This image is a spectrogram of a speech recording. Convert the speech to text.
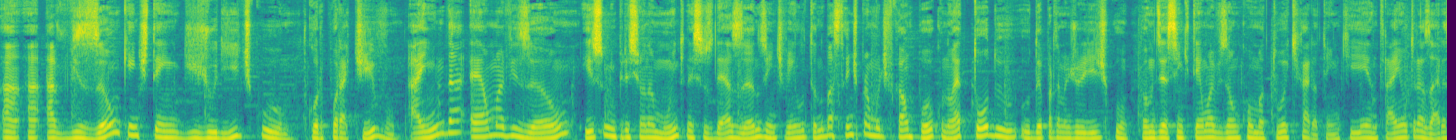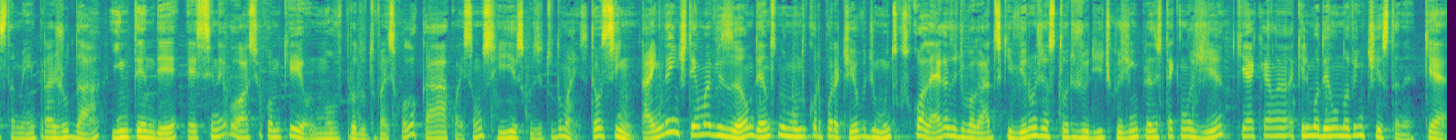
a, a, a, visão que a gente tem de jurídico corporativo ainda é uma visão, isso me impressiona muito nesses 10 anos, a gente vem lutando bastante para modificar um pouco, não é todo o departamento jurídico, vamos dizer assim, que tem uma visão como a tua, que, cara, eu tenho que entrar em outras áreas também para ajudar e entender esse negócio, como que um novo produto vai se colocar, quais são os riscos e tudo mais. Então, assim, ainda a gente tem uma visão dentro do mundo corporativo de muitos colegas advogados que viram gestores jurídicos de empresas de tecnologia, que é aquela, aquele modelo noventista, né? Que é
